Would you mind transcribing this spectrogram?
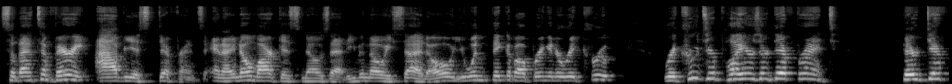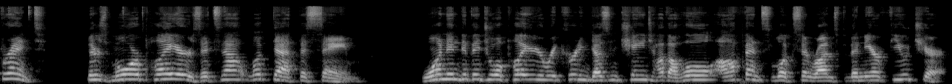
So that's a very obvious difference. And I know Marcus knows that, even though he said, oh, you wouldn't think about bringing a recruit. Recruits or players are different. They're different. There's more players. It's not looked at the same. One individual player you're recruiting doesn't change how the whole offense looks and runs for the near future.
